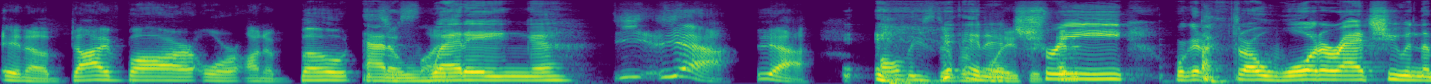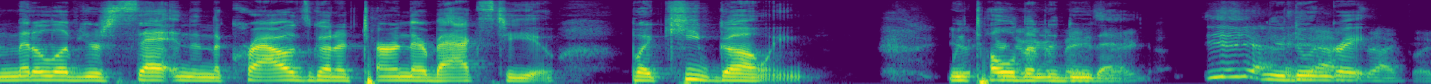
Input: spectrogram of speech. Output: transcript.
in a dive bar or on a boat At a like- wedding, yeah, yeah. All these different in places. a tree. We're gonna throw water at you in the middle of your set, and then the crowd's gonna turn their backs to you. But keep going. We told them to do that. Yeah, yeah, You're doing yeah, great. Exactly.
